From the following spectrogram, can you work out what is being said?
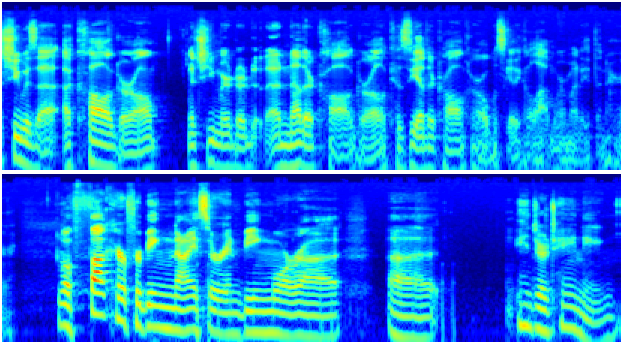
she was a, a call girl and she murdered another call girl because the other call girl was getting a lot more money than her. Well, fuck her for being nicer and being more uh, uh, entertaining,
